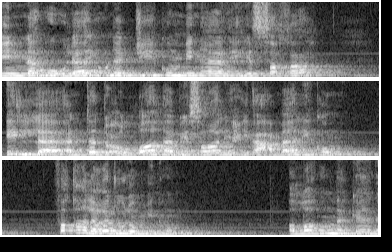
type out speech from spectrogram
إنه لا ينجيكم من هذه الصخرة إلا أن تدعوا الله بصالح أعمالكم. فقال رجل منهم اللهم كان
